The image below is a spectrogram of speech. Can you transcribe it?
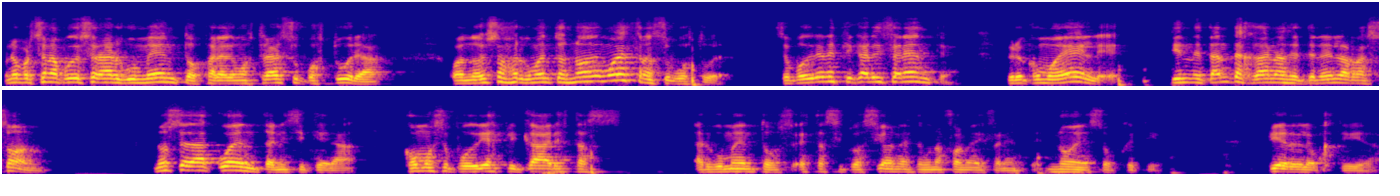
Una persona puede usar argumentos para demostrar su postura cuando esos argumentos no demuestran su postura. Se podrían explicar diferente, pero como él eh, tiene tantas ganas de tener la razón, no se da cuenta ni siquiera cómo se podría explicar estas argumentos, estas situaciones de una forma diferente. No es objetivo. Pierde la objetividad.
